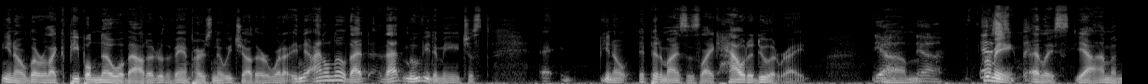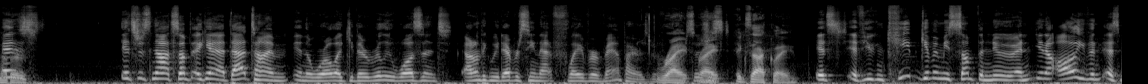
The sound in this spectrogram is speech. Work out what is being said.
you know or like people know about it or the vampires know each other or whatever and i don't know that that movie to me just eh, you know epitomizes like how to do it right Yeah. Um, yeah. for It's- me at least yeah i'm another It's, just not something. Again, at that time in the world, like there really wasn't. I don't think we'd ever seen that flavor of vampires before. right So right just- exactly it's if you can keep giving me something new, and you know, I'll even as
